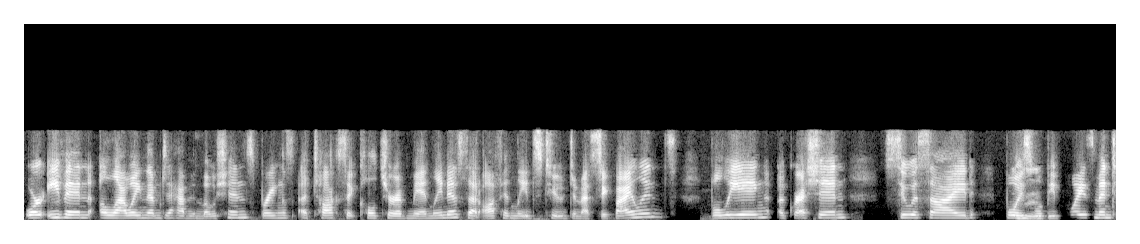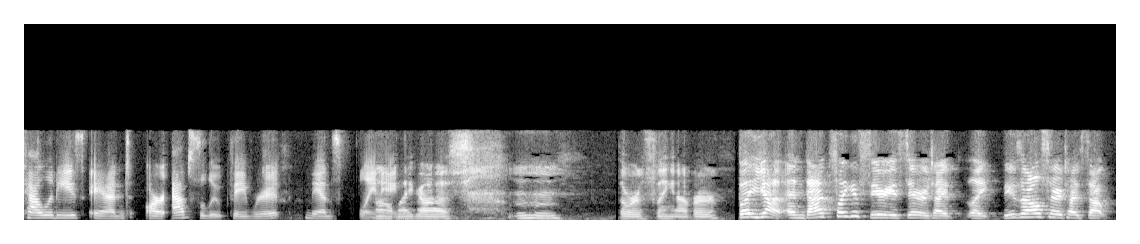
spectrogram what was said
or even allowing them to have emotions brings a toxic culture of manliness that often leads to domestic violence, bullying, aggression, suicide, boys mm-hmm. will be boys mentalities, and our absolute favorite, mansplaining. Oh my gosh. Mm-hmm. The worst thing ever. But yeah, and that's like a serious stereotype. Like these are all stereotypes that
